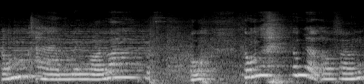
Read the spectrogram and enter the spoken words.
咁誒、另外啦，好，咁咧今日我想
